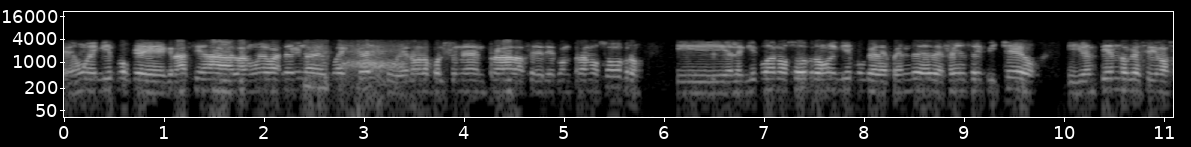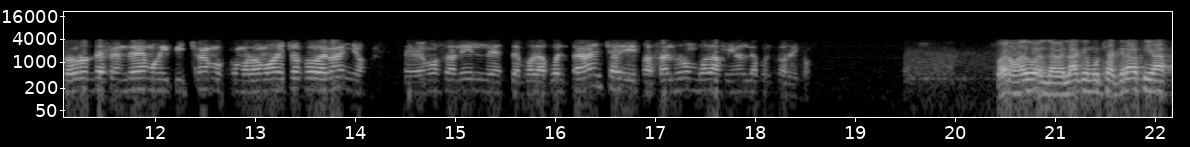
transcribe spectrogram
es un equipo que gracias a la nueva regla de Wildcard tuvieron la oportunidad de entrar a la serie contra nosotros y el equipo de nosotros es un equipo que depende de defensa y picheo y yo entiendo que si nosotros defendemos y pichamos como lo hemos hecho todo el año debemos salir este por la puerta ancha y pasar rumbo a la final de Puerto Rico. Bueno, Edward, de verdad que muchas gracias.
